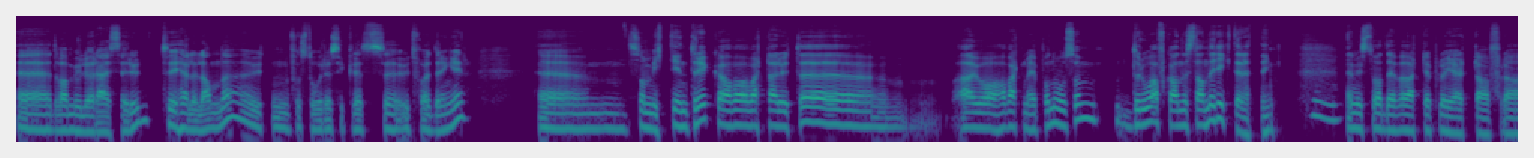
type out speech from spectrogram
Det var mulig å reise rundt i hele landet uten for store sikkerhetsutfordringer. Ehm, så mitt inntrykk av å ha vært der ute, eh, er jo å ha vært med på noe som dro Afghanistan i riktig retning. Mm. Men hvis du hadde vært deployert da fra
